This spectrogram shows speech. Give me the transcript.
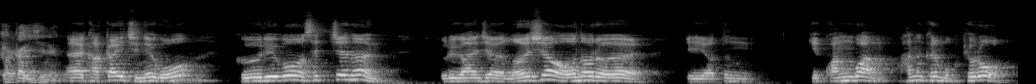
가까이 지내고. 에, 가까이 지내고 그리고 셋째는 우리가 이제 러시아 언어를 이 어떤 관광하는 그런 목표로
